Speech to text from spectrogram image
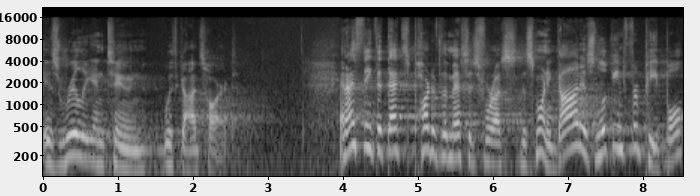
is really in tune with God's heart. And I think that that's part of the message for us this morning. God is looking for people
